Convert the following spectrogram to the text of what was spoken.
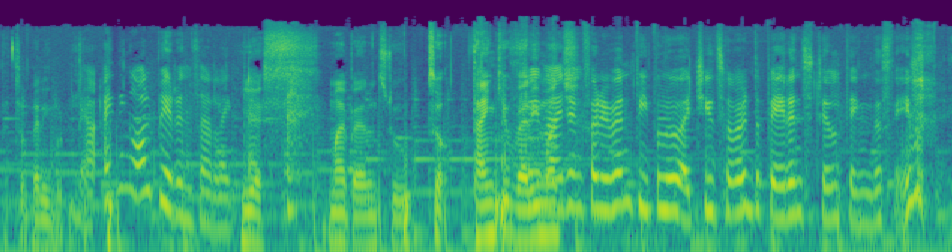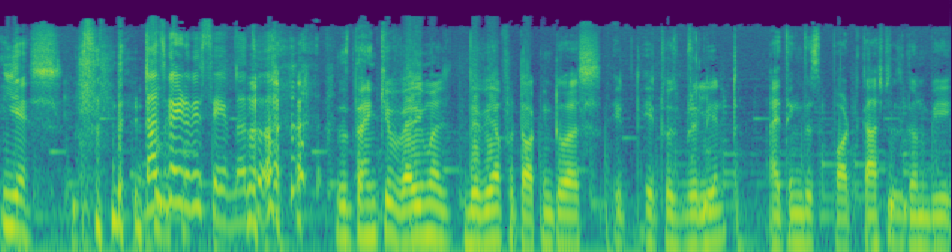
That's a very good thing. yeah, I think all parents are like that. Yes, my parents too. So thank you very so much. imagine for even people who achieve so much, the parents still think the same. Yes. That's going to be same. That's all. So thank you very much, Divya, for talking to us. It it was brilliant. I think this podcast is going to be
